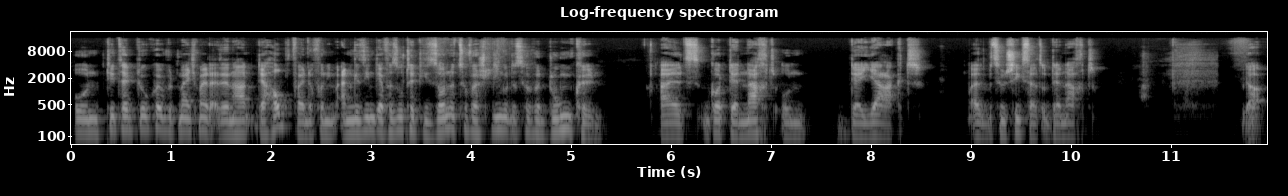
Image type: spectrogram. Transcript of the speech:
Und Tezcatlipoca wird manchmal als der Hauptfeinde von ihm angesehen, der versucht hat, die Sonne zu verschlingen und es zu verdunkeln. Als Gott der Nacht und der Jagd. Also beziehungsweise Schicksals und der Nacht. Ja,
